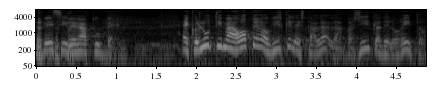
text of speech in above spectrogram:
invece è nato bene. Ecco, l'ultima opera ho visto che è stata la, la Basilica di Loreto.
